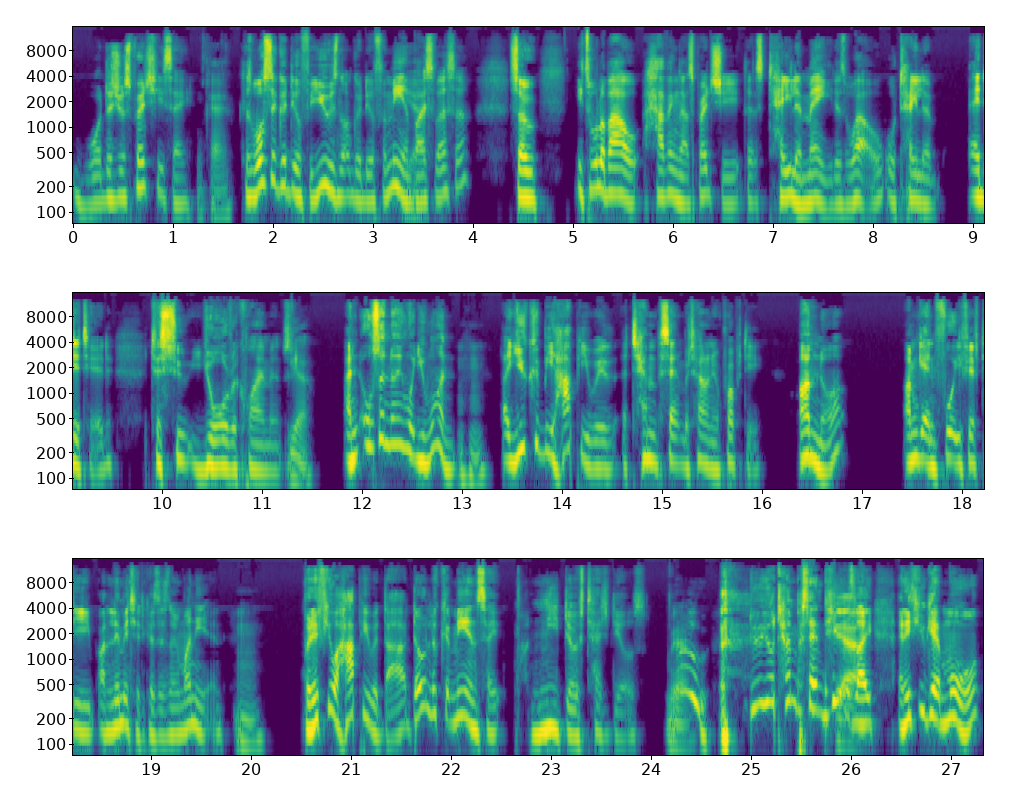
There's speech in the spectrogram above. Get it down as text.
What does your spreadsheet say? okay. Because what's a good deal for you is not a good deal for me, and Yeah. vice versa. So it's all about having that spreadsheet that's tailor made as well, or tailor edited to suit your requirements. Yeah. And also knowing what you want. hmm Like you could be happy with a 10% return on your property. I'm not. I'm getting 40, 50 unlimited because there's no money in. Mm. But if you're happy with that, don't look at me and say, I need those Tej deals. Yeah. No, do your 10% deals. Yeah. Like, and if you get more,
